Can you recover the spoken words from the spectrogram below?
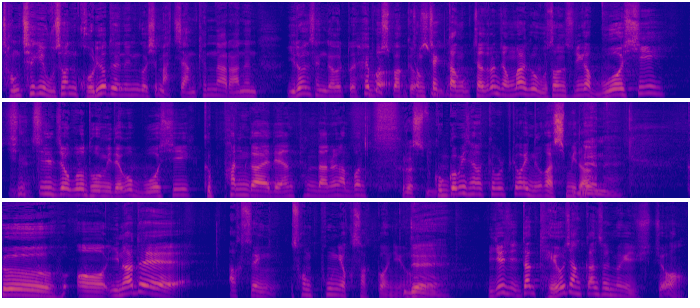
정책이 우선 고려되는 것이 맞지 않겠나라는 이런 생각을 또 해볼 수밖에 정책 없습니다. 당국자들은 정말 그 우선순위가 무엇이 실질적으로 도움이 되고 무엇이 급한가에 대한 판단을 한번 그렇습니다. 곰곰이 생각해 볼 필요가 있는 것 같습니다. 네네. 그 어, 인하대 학생 성폭력 사건이요. 네. 이게 일단 개요 잠깐 설명해 주시죠.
